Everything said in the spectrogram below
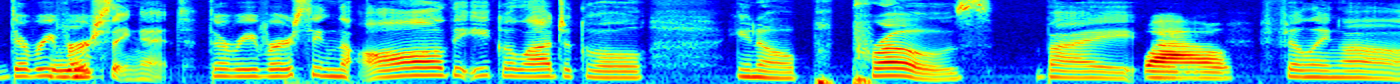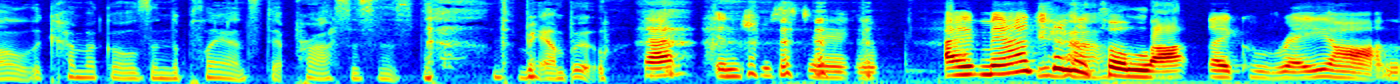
they're mm-hmm. reversing it they're reversing the all the ecological you know p- pros by wow filling all the chemicals in the plants that processes the, the bamboo that's interesting I imagine yeah. it's a lot like rayon,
